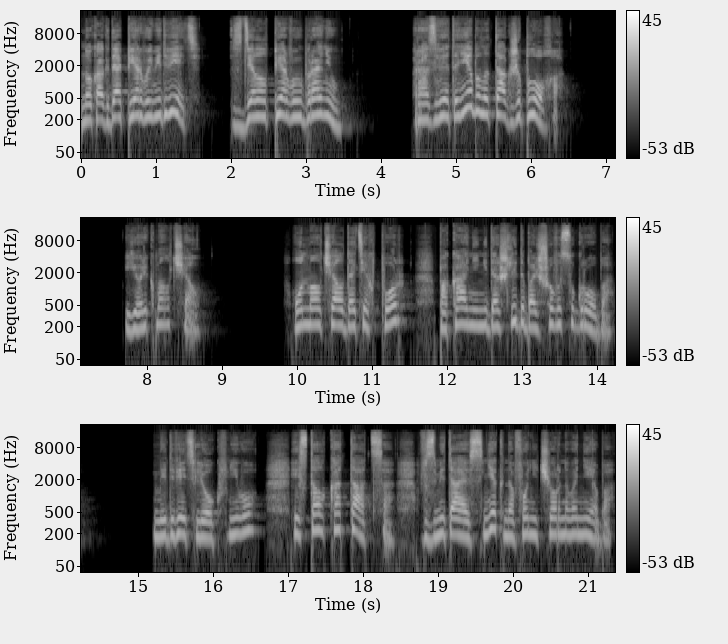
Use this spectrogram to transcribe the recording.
Но когда первый медведь сделал первую броню, разве это не было так же плохо?» Йорик молчал. Он молчал до тех пор, пока они не дошли до большого сугроба. Медведь лег в него и стал кататься, взметая снег на фоне черного неба.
